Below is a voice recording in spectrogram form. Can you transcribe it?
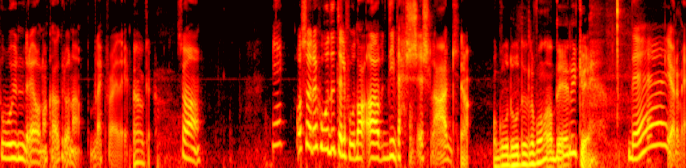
200 og noe kroner på Black Friday. Ja, ok. Så ja. Og så er det hodetelefoner av diverse slag. Ja. Og gode hodetelefoner, det liker vi. Det gjør vi.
